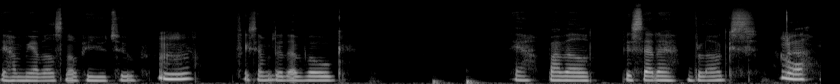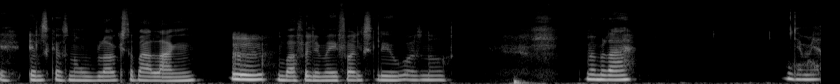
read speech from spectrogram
det har mere været sådan noget på YouTube. Mm. For eksempel det der Vogue. Ja, bare været besat af vlogs. Ja. Jeg elsker sådan nogle vlogs, der bare er lange. Mm. Man bare følger med i folks liv og sådan noget. Hvad med dig? Jamen, jeg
